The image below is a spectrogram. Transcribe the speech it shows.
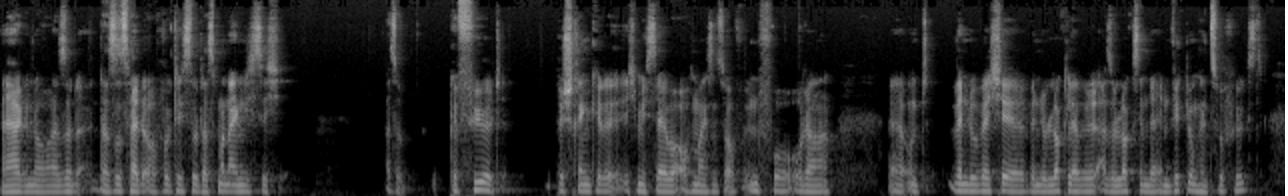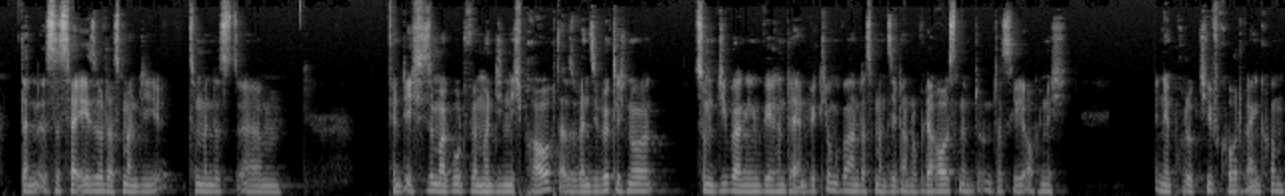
Ja, genau. Also da- das ist halt auch wirklich so, dass man eigentlich sich, also gefühlt beschränke ich mich selber auch meistens auf Info oder äh, und wenn du welche, wenn du Log-Level, also Logs in der Entwicklung hinzufügst, dann ist es ja eh so, dass man die zumindest, ähm, finde ich es immer gut, wenn man die nicht braucht. Also wenn sie wirklich nur zum Debugging während der Entwicklung waren, dass man sie dann auch wieder rausnimmt und dass sie auch nicht in den Produktivcode reinkommen.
